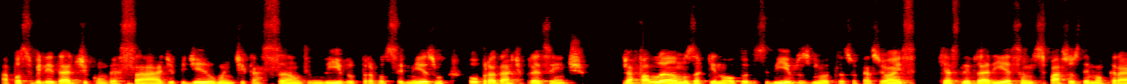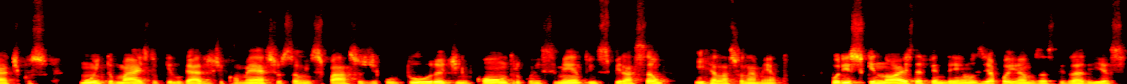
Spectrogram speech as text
a possibilidade de conversar, de pedir uma indicação de um livro para você mesmo ou para dar de presente. Já falamos aqui no Autores e Livros, em outras ocasiões, que as livrarias são espaços democráticos, muito mais do que lugares de comércio, são espaços de cultura, de encontro, conhecimento, inspiração e relacionamento. Por isso que nós defendemos e apoiamos as livrarias.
